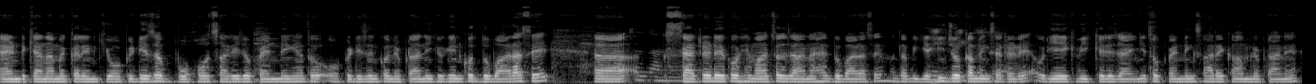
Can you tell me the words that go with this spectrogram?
एंड क्या नाम है कल इनकी ओपीडीज है बहुत सारी जो पेंडिंग है तो ओपीडीज इनको निपटानी क्योंकि इनको दोबारा से सैटरडे को हिमाचल जाना है दोबारा से। मतलब यही जो कमिंग सैटरडे और ये एक वीक के लिए जाएँगी तो पेंडिंग सारे काम निपटाने हैं।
